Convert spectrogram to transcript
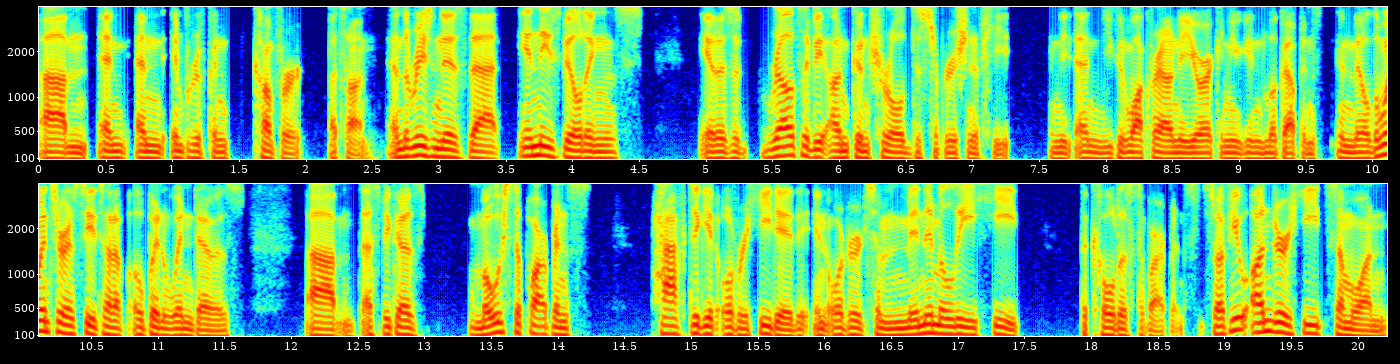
um, and and improve con- comfort a ton. And the reason is that in these buildings, you know, there's a relatively uncontrolled distribution of heat, and and you can walk around New York and you can look up in, in the middle of the winter and see a ton of open windows. Um, that's because most apartments have to get overheated in order to minimally heat the coldest apartments. So if you underheat someone,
